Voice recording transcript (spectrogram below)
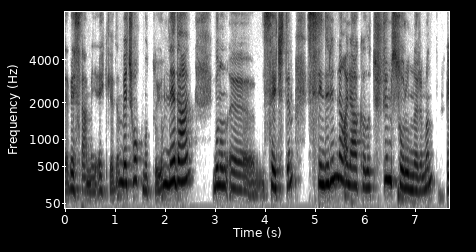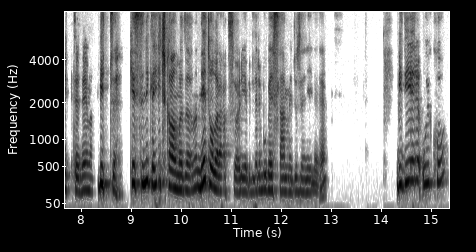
e, beslenmeyi ekledim ve çok mutluyum. Neden bunun e, seçtim? Sindirimle alakalı tüm sorunlarımın bitti değil mi? Bitti. Kesinlikle hiç kalmadığını net olarak söyleyebilirim bu beslenme düzeniyle. Bir diğeri uyku.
